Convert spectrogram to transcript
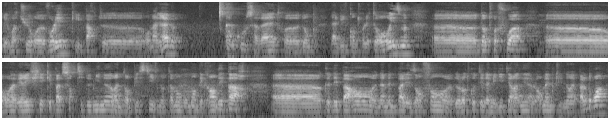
les voitures volées qui partent au Maghreb, un coup, ça va être donc la lutte contre le terrorisme. D'autres fois, on va vérifier qu'il n'y ait pas de sortie de mineurs intempestives, notamment au moment des grands départs, euh, que des parents euh, n'amènent pas les enfants euh, de l'autre côté de la Méditerranée alors même qu'ils n'auraient pas le droit.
